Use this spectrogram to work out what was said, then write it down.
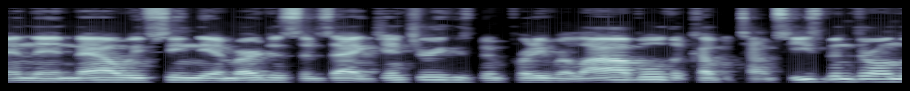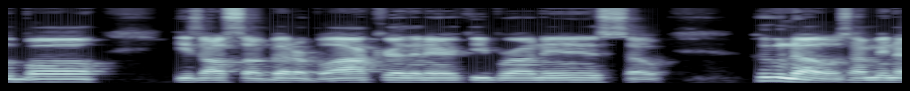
and then now we've seen the emergence of Zach Gentry, who's been pretty reliable. The couple times he's been throwing the ball, he's also a better blocker than Eric Ebron is. So who knows? I mean.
